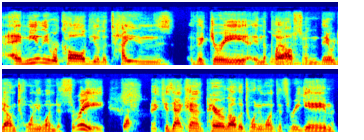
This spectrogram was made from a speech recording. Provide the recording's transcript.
I immediately recalled, you know, the Titans victory in the playoffs mm-hmm. when they were down 21 to 3 yep. because that kind of paralleled the 21 to 3 game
